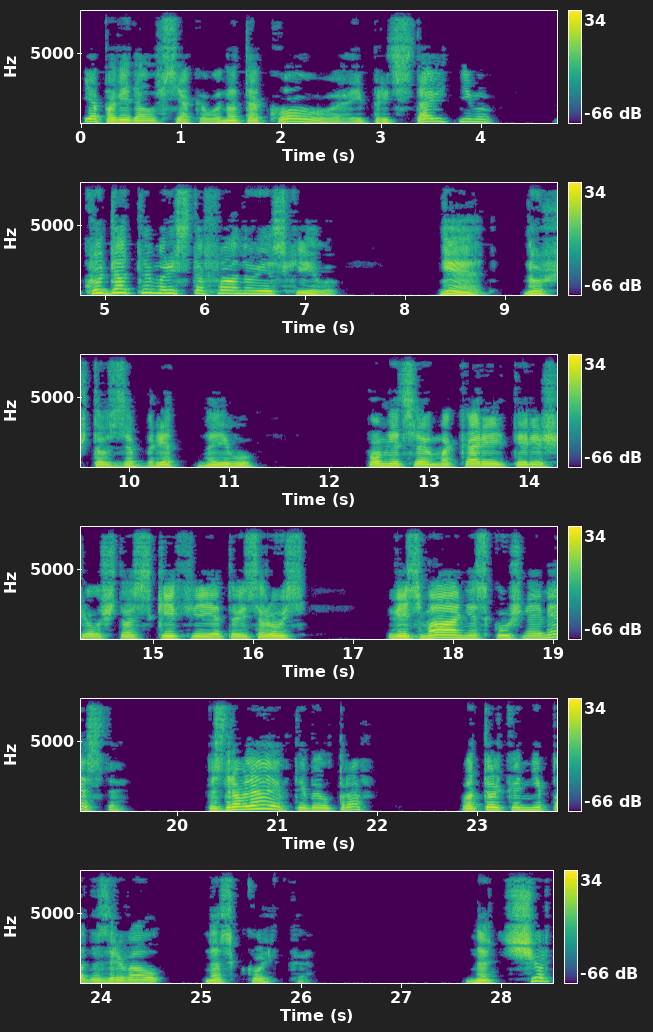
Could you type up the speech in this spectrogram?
я повидал всякого, но такого и представить не мог. Куда там Аристофану и Эсхилу? Нет, ну что за бред наяву? Помнится, Макарий, ты решил, что Скифия, то есть Русь, весьма нескучное место. Поздравляю, ты был прав. Вот только не подозревал, насколько. Но черт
